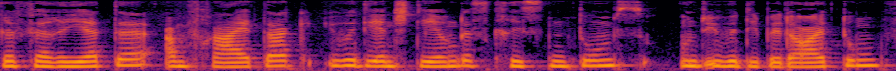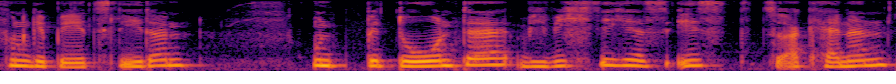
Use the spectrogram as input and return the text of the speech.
referierte am Freitag über die Entstehung des Christentums und über die Bedeutung von Gebetsliedern und betonte, wie wichtig es ist, zu erkennen,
